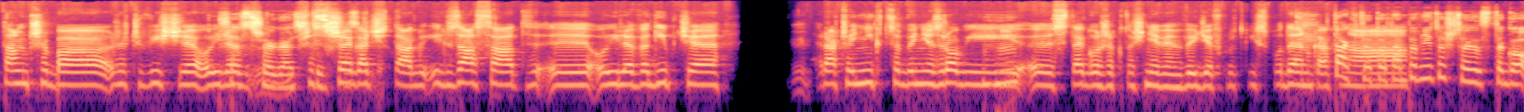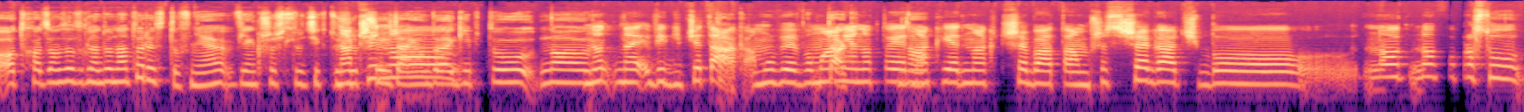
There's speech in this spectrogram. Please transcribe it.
tam trzeba rzeczywiście, o ile Przestrzegać przestrzegać tak, ich zasad, y, o ile w Egipcie raczej nikt sobie nie zrobi Mhm. y, z tego, że ktoś, nie wiem, wyjdzie w krótkich spodenkach Tak, na... tylko tam pewnie też te- z tego odchodzą ze względu na turystów, nie? Większość ludzi, którzy Znaczy, przyjeżdżają no- do Egiptu, no, No, na, w Egipcie tak, Tak. a mówię w Omanie, Tak, no to jednak, jednak trzeba tam przestrzegać, bo no, no po prostu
